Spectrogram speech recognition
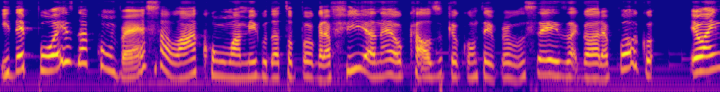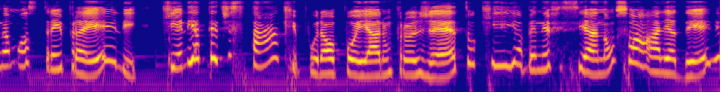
E depois da conversa lá com um amigo da topografia, né, o caso que eu contei para vocês agora há pouco, eu ainda mostrei para ele que ele ia ter destaque por apoiar um projeto que ia beneficiar não só a área dele,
